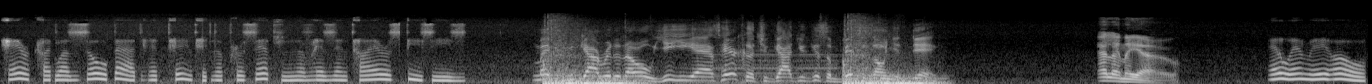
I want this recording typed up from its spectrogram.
Haircut was so bad it tainted the perception of his entire species. Maybe if you got rid of that old yee yee ass haircut you got, you get some bitches on your dick. LMAO. LMAO.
